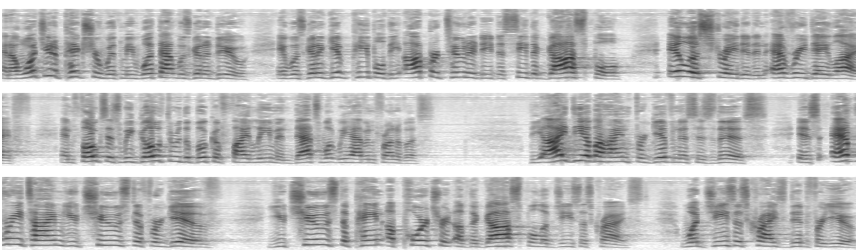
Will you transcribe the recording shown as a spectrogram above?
And I want you to picture with me what that was going to do. It was going to give people the opportunity to see the gospel illustrated in everyday life. And, folks, as we go through the book of Philemon, that's what we have in front of us. The idea behind forgiveness is this is every time you choose to forgive, you choose to paint a portrait of the gospel of Jesus Christ, what Jesus Christ did for you.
